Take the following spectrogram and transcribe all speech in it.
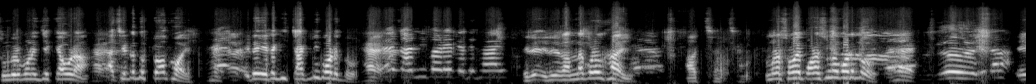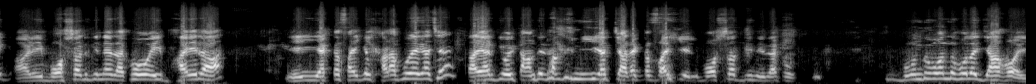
সুন্দরবনের যে কেওড়া আচ্ছা এটা তো টক হয়। এটা এটা কি চাটনি করে তো? এটা রান্না করেও খাই? আচ্ছা আচ্ছা। তোমরা সবাই পড়াশোনা করো তো? আর এই বর্ষার দিনে দেখো এই ভাইয়েরা এই একটা সাইকেল খারাপ হয়ে গেছে তাই আর কি ওই টানতে টানতে নিয়ে যাচ্ছে আর একটা সাইকেল বর্ষার দিনে দেখো। বন্ধু বান্ধব বলে যা হয়।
